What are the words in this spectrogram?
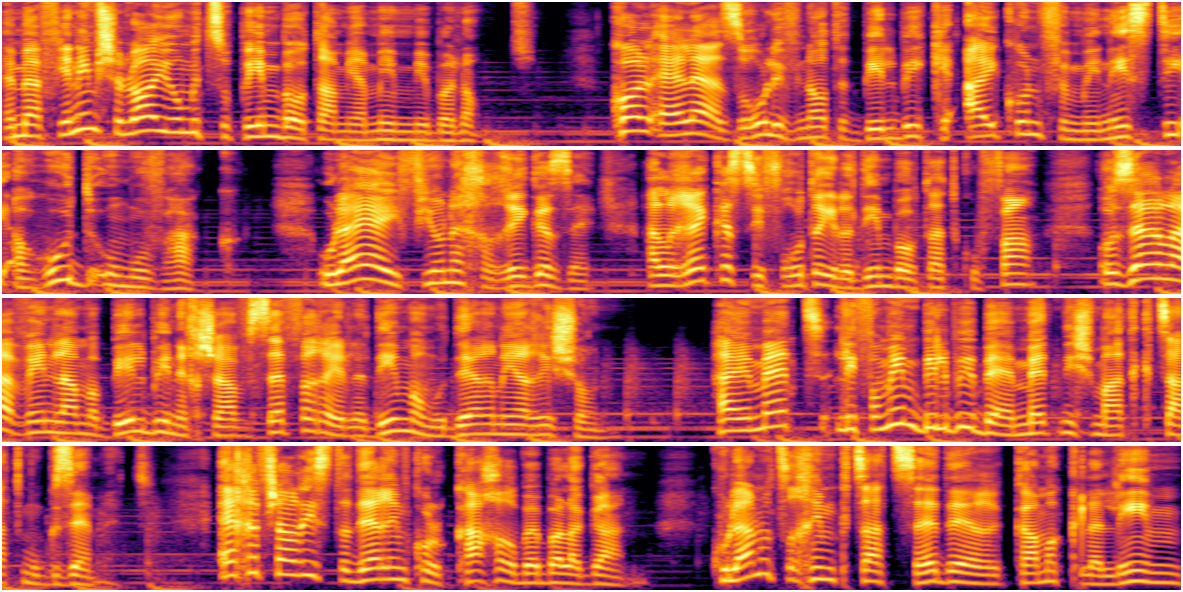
הם מאפיינים שלא היו מצופים באותם ימים מבנות. כל אלה עזרו לבנות את בילבי כאייקון פמיניסטי אהוד ומובהק. אולי האפיון החריג הזה, על רקע ספרות הילדים באותה תקופה, עוזר להבין למה בילבי נחשב ספר הילדים המודרני הראשון. האמת, לפעמים בילבי באמת נשמעת קצת מוגזמת. איך אפשר להסתדר עם כל כך הרבה בלאגן? כולנו צריכים קצת סדר, כמה כללים.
